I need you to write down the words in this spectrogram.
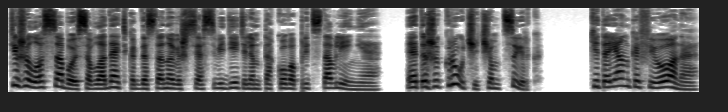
тяжело с собой совладать, когда становишься свидетелем такого представления. Это же круче, чем цирк. Китаянка Фиона,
